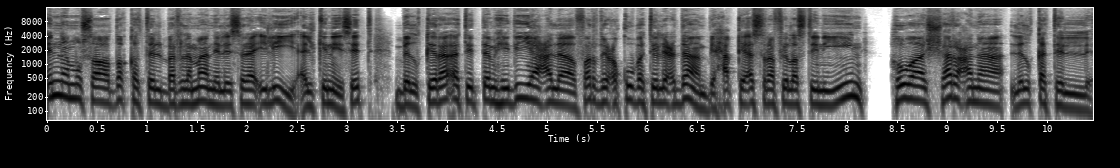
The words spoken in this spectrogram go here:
إن مصادقة البرلمان الإسرائيلي الكنيست بالقراءة التمهيدية على فرض عقوبة الإعدام بحق أسرى فلسطينيين هو شرعنة للقتل.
